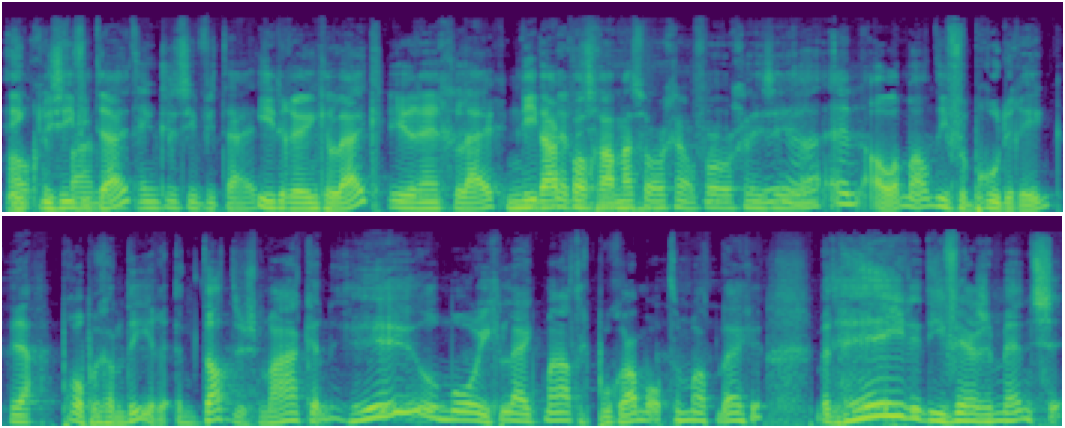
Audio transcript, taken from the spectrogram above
Inclusiviteit. Inclusiviteit. Iedereen gelijk. Iedereen gelijk. Niet Daar programma's orga- voor organiseren. Ja, en allemaal die verbroedering Ja. propaganderen. En dat dus maken. Een heel mooi gelijkmatig programma op de mat leggen. Met hele diverse mensen.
